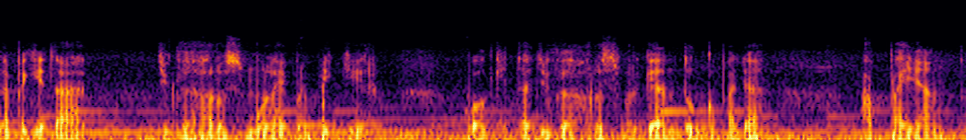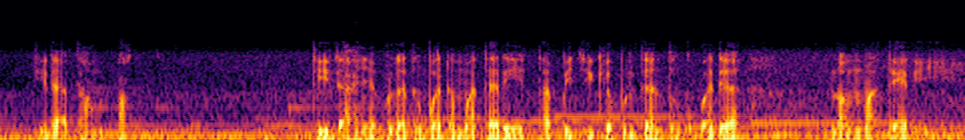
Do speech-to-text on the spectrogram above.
Tapi kita juga harus mulai berpikir bahwa kita juga harus bergantung kepada apa yang tidak tampak. Tidak hanya bergantung pada materi, tapi juga bergantung kepada non materi.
